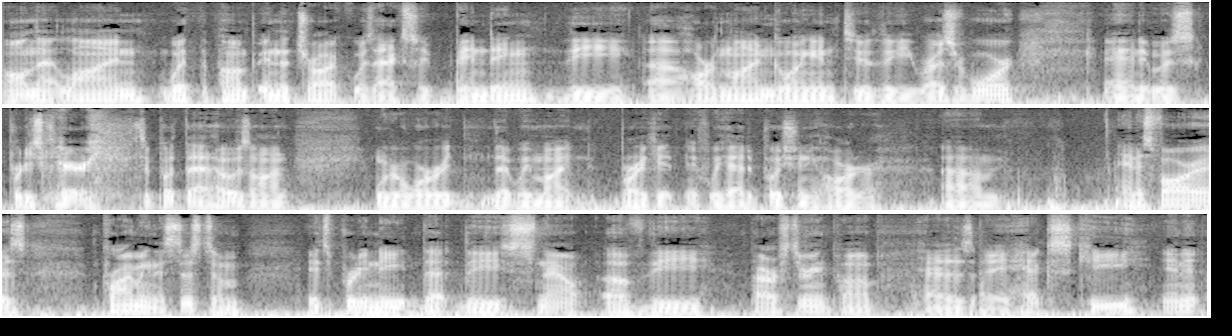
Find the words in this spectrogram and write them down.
on that line with the pump in the truck was actually bending the uh, hard line going into the reservoir, and it was pretty scary to put that hose on. We were worried that we might break it if we had to push any harder. Um, and as far as priming the system, it's pretty neat that the snout of the power steering pump has a hex key in it.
